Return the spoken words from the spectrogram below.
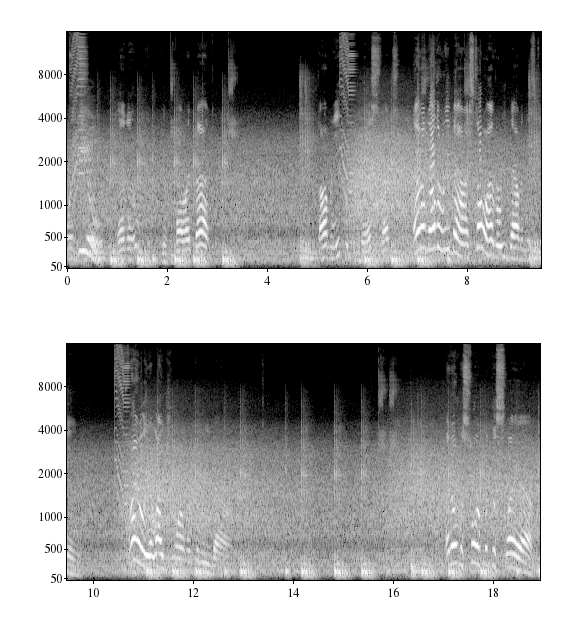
points. Steal. And then, ooh, give the ball right back. Dominique with the miss. That's and another rebound. I still don't have a rebound in this game. Finally, Olajuwon with the rebound. And over Thorpe with the slam.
